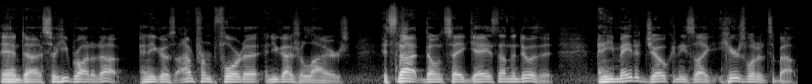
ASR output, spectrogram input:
And uh, so he brought it up, and he goes, "I'm from Florida, and you guys are liars. It's not don't say gay. It's nothing to do with it." And he made a joke, and he's like, "Here's what it's about:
